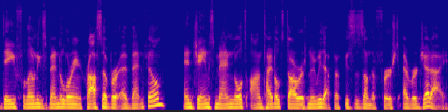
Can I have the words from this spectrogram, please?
Dave Filoni's Mandalorian crossover event film, and James Mangold's untitled Star Wars movie that focuses on the first ever Jedi.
